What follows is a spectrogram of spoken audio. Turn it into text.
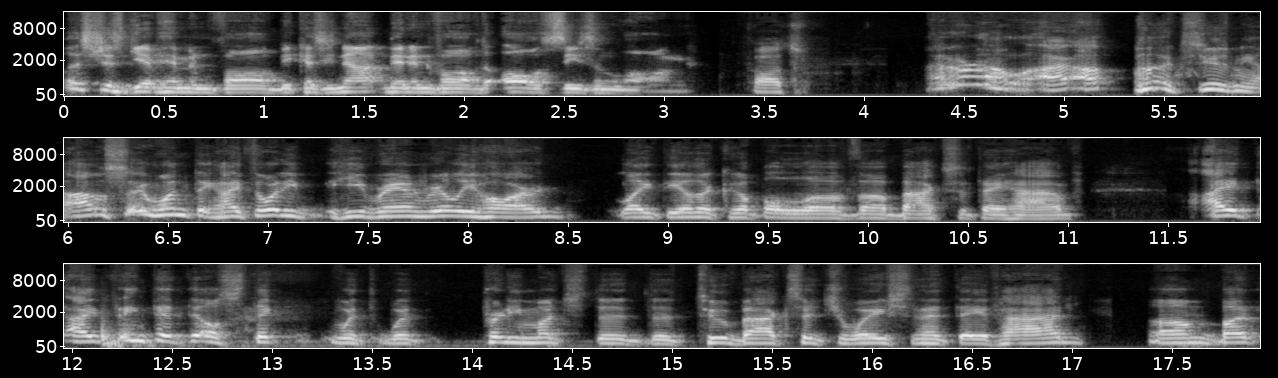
let's just give him involved because he's not been involved all season long? Thoughts? I don't know. I, I excuse me. I'll say one thing. I thought he he ran really hard, like the other couple of uh, backs that they have. I I think that they'll stick with with pretty much the the two back situation that they've had. Um, but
